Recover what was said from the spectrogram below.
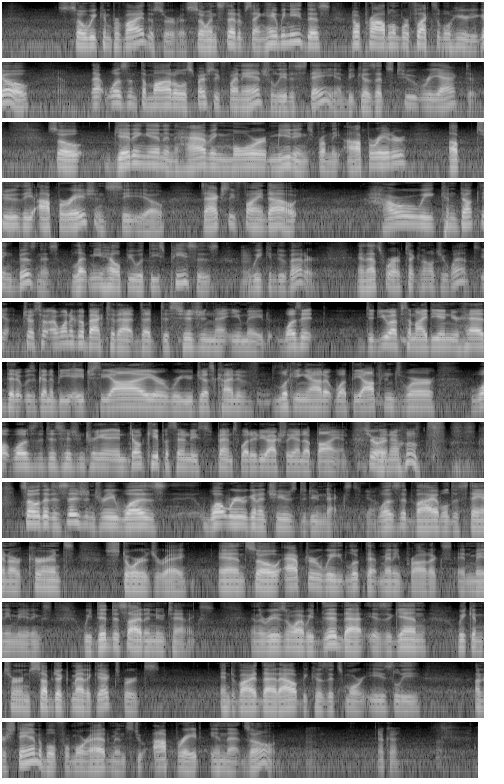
so we can provide the service. So instead of saying, hey, we need this, no problem, we're flexible, here you go. That wasn't the model, especially financially, to stay in because that's too reactive. So getting in and having more meetings from the operator up to the operations CEO to actually find out how are we conducting business? Let me help you with these pieces, mm. we can do better. And that's where our technology went. Yeah, Joe. So I want to go back to that that decision that you made. Was it? Did you have some idea in your head that it was going to be HCI, or were you just kind of looking out at what the options were? What was the decision tree? And don't keep us in any suspense. What did you actually end up buying? Sure. You know? So the decision tree was what we were going to choose to do next. Yeah. Was it viable to stay in our current storage array? And so after we looked at many products and many meetings, we did decide on Nutanix. And the reason why we did that is again, we can turn subject matter experts and divide that out because it's more easily understandable for more admins to operate in that zone. Hmm. Okay.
